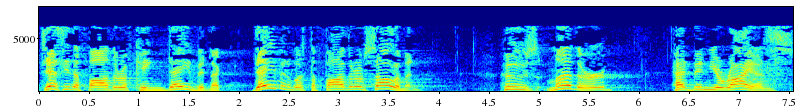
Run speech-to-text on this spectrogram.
Jesse, the father of King David. Now, David was the father of Solomon, whose mother had been Uriah's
